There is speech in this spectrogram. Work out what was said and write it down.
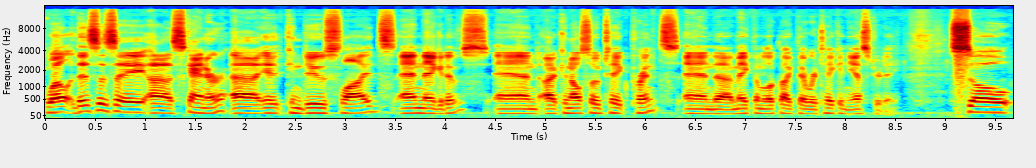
Well, this is a uh, scanner. Uh, it can do slides and negatives, and uh, can also take prints and uh, make them look like they were taken yesterday. So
